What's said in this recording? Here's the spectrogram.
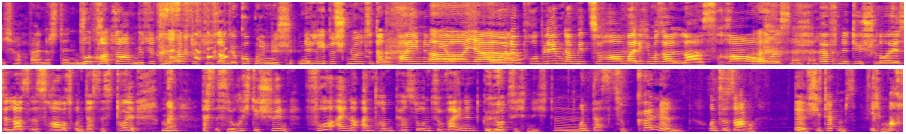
Ich hab- weine ständig. wollte gerade sagen, wir sitzen doch öfter zusammen, wir gucken in eine, eine Liebesschnulze, dann weinen Oh, wir, ja. ohne ein Problem damit zu haben, weil ich immer sage, lass raus, öffne die Schleuse, lass es raus und das ist toll. Mann, das ist so richtig schön. Vor einer anderen Person zu weinen, gehört sich nicht. Hm. Und das zu können und zu sagen, äh, shit happens, ich mach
